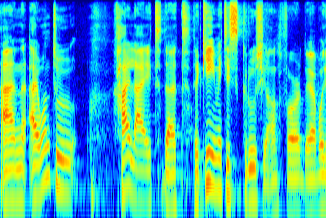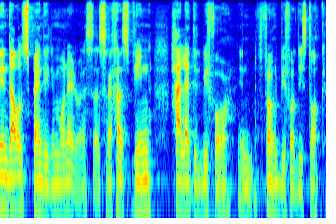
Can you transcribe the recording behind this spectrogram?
And I want to highlight that the key image is crucial for the avoiding double spending in Monero, as, as has been highlighted before in, from before this talk.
